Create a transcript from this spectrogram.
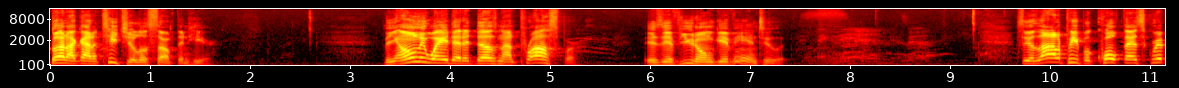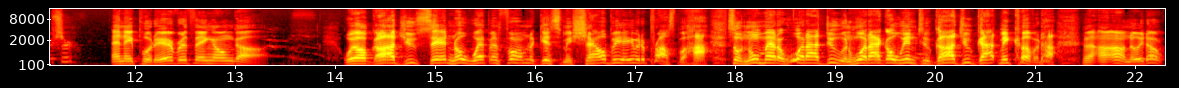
But I got to teach you a little something here. The only way that it does not prosper is if you don't give in to it. See, a lot of people quote that scripture and they put everything on God. Well, God, you said no weapon formed against me shall be able to prosper. Ha. So no matter what I do and what I go into, God, you got me covered. Ha. Uh-uh, no, he don't.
